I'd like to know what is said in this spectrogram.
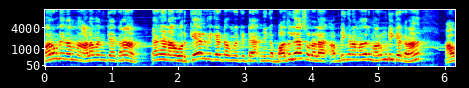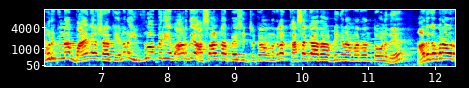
மறுபடியும் நம்ம அளவன் கேட்குறான் ஏங்க நான் ஒரு கேள்வி கேட்டேன் கிட்ட நீங்கள் பதிலே சொல்லலை அப்படிங்கிற மாதிரி மறுபடியும் கேட்குறான் அவருக்குன்னா பயங்கர ஷாக்கு என்னடா இவ்வளோ பெரிய வார்த்தையை அசால்ட்டாக பேசிட்டு இருக்கான்? உனக்கெல்லாம் கசக்காதா? அப்படிங்கிற மாதிரி தான் தோணுது. அதுக்கப்புறம் அவர்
